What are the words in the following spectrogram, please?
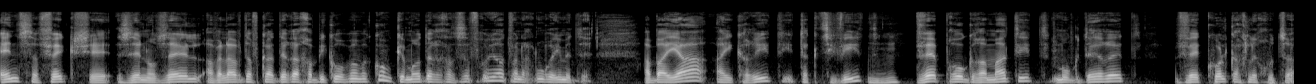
אין ספק שזה נוזל, אבל לאו דווקא דרך הביקור במקום, כמו דרך הספרויות, ואנחנו רואים את זה. הבעיה העיקרית היא תקציבית מהמם. ופרוגרמטית מוגדרת וכל כך לחוצה.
